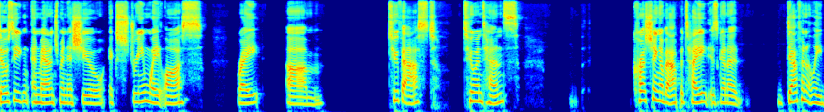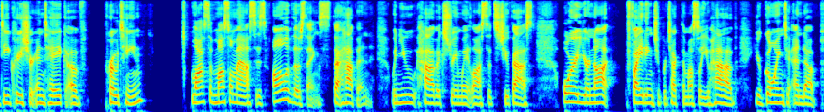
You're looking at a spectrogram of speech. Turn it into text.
dosing and management issue, extreme weight loss, right? Um, too fast, too intense. Crushing of appetite is going to definitely decrease your intake of protein. Loss of muscle mass is all of those things that happen when you have extreme weight loss that's too fast, or you're not fighting to protect the muscle you have. You're going to end up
